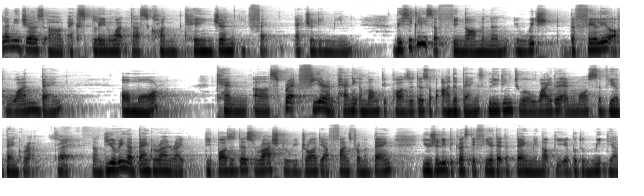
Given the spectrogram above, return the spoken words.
let me just um, explain what does contagion effect actually mean. Basically, it's a phenomenon in which the failure of one bank or more can uh, spread fear and panic among depositors of other banks, leading to a wider and more severe bank run. Right. Now, during a bank run, right, depositors rush to withdraw their funds from a bank, usually because they fear that the bank may not be able to meet their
